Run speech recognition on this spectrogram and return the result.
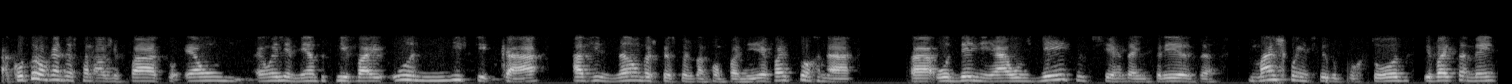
A cultura organizacional, de fato, é um, é um elemento que vai unificar a visão das pessoas na companhia, vai tornar uh, o DNA, o jeito de ser da empresa mais conhecido por todos e vai também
